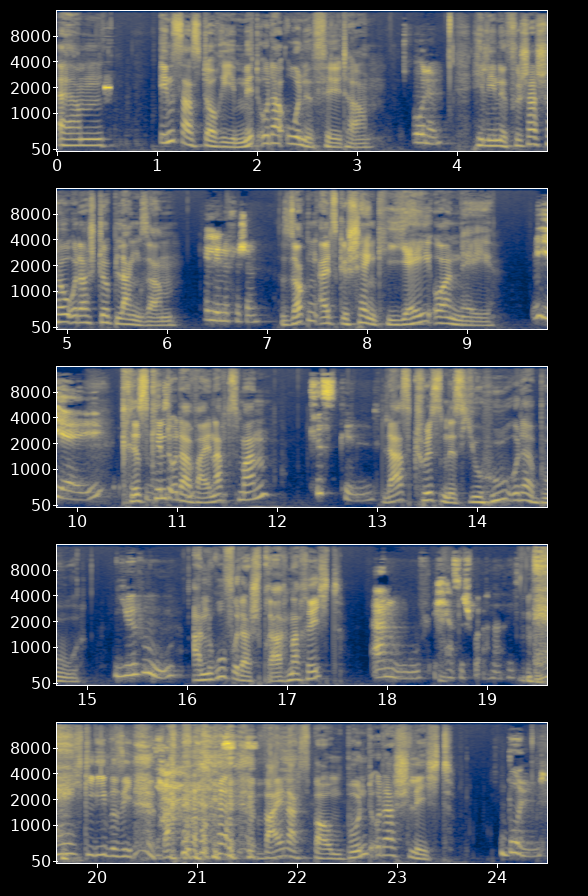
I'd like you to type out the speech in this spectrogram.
Ähm, Insta-Story mit oder ohne Filter? Ohne. Helene Fischer Show oder stirb langsam? Helene Fischer. Socken als Geschenk, yay or nay? Yay. Christkind oder Weihnachtsmann? Christkind. Last Christmas, Juhu oder Bu? Juhu. Anruf oder Sprachnachricht? Anruf. Ich hasse Sprachnachrichten. Echt, liebe sie. Weihnachtsbaum, bunt oder schlicht? Bunt.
